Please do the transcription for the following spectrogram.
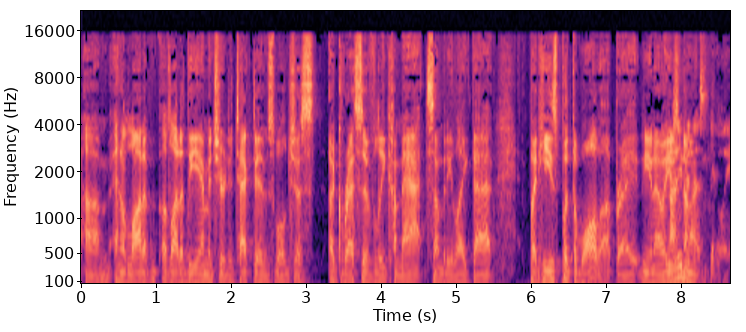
um, and a lot of a lot of the amateur detectives will just aggressively come at somebody like that but he's put the wall up, right? You know, he's not even not, necessarily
